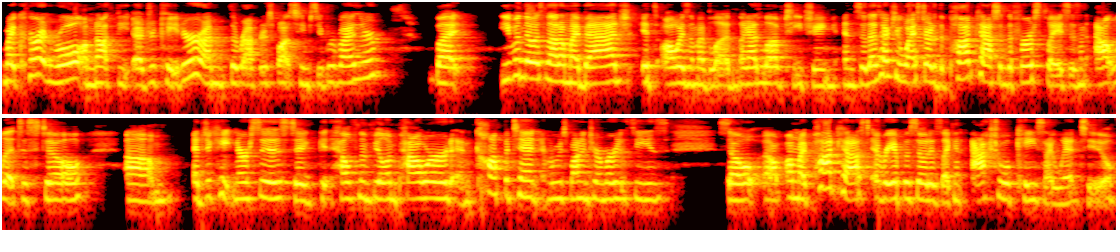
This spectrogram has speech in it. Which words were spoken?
my current role, I'm not the educator, I'm the rapid response team supervisor. But even though it's not on my badge, it's always in my blood. Like, I love teaching. And so, that's actually why I started the podcast in the first place as an outlet to still um, educate nurses to get, help them feel empowered and competent and responding to emergencies. So um, on my podcast, every episode is like an actual case I went to,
